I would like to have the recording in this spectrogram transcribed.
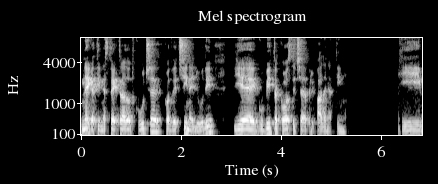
negativni aspekt rada od kuće kod većine ljudi je gubitak osjećaja pripadanja timu. I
